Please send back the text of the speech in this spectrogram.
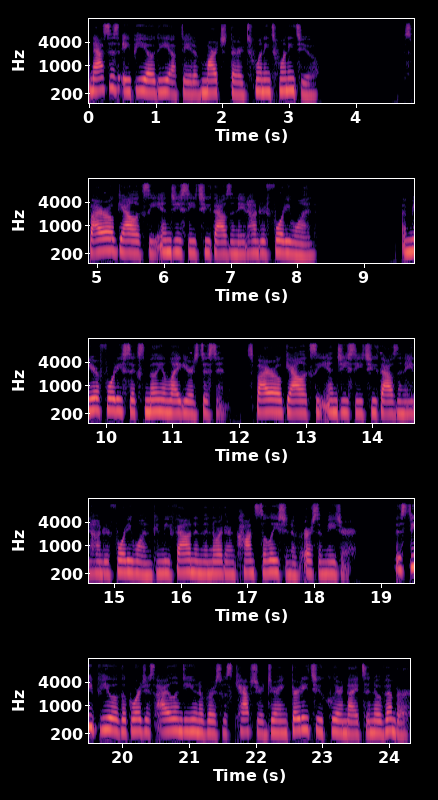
NASA's APOD update of March 3, 2022. Spiral Galaxy NGC 2841. A mere 46 million light-years distant, Spiral Galaxy NGC 2841 can be found in the northern constellation of Ursa Major. This deep view of the gorgeous island universe was captured during 32 clear nights in November,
